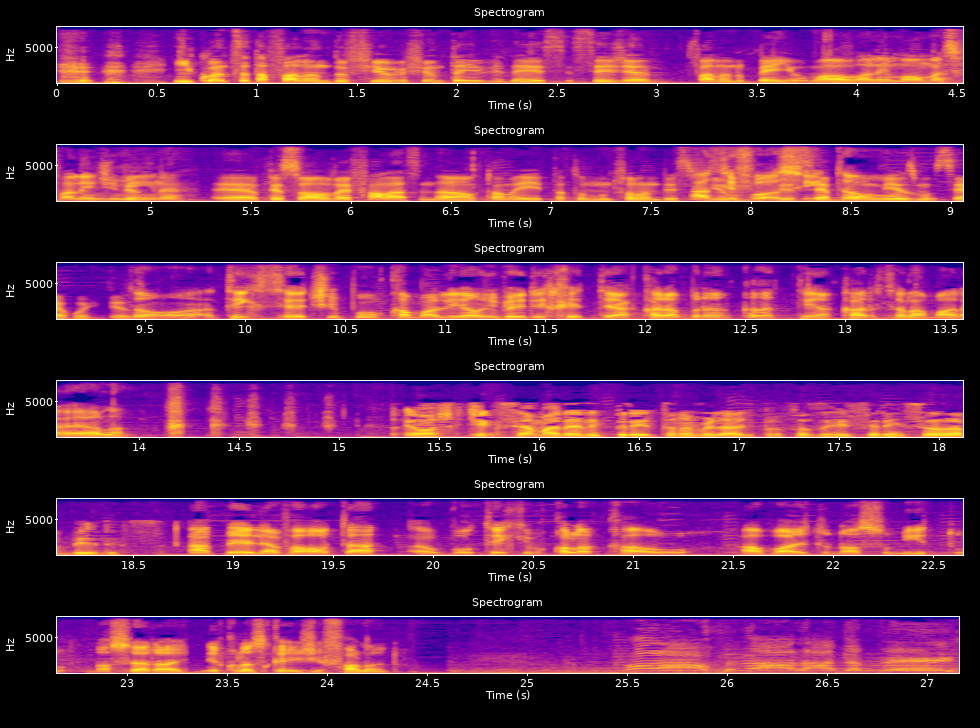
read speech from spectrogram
Enquanto você tá falando do filme, o filme tá em evidência, seja falando bem ou mal. Falem mal, mas falem de mim, né? É, o pessoal vai falar assim, não, calma aí, tá todo mundo falando desse Ah, filme, se for vamos ver assim, se é então- bom mesmo ou se é ruim mesmo. Então tem que ser tipo o camaleão, em vez de ter a cara branca, tem a cara, sei lá, amarela. Eu acho que tinha que ser amarelo e preto, na verdade, pra fazer referência às abelhas. A abelha volta, eu vou ter que colocar o, a voz do nosso mito, nosso herói, Nicolas Cage falando. Oh, no, not the bees!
